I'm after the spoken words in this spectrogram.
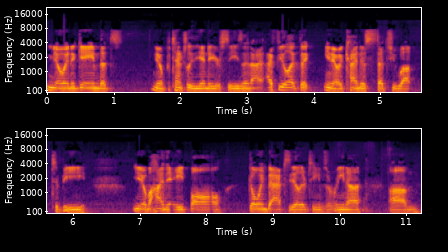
you know, in a game that's you know potentially the end of your season, I, I feel like that you know it kind of sets you up to be you know behind the eight ball, going back to the other team's arena. Um,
